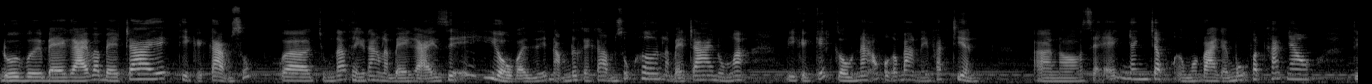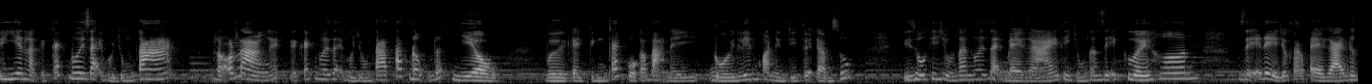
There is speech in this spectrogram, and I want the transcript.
đối với bé gái và bé trai ấy, thì cái cảm xúc uh, chúng ta thấy rằng là bé gái dễ hiểu và dễ nắm được cái cảm xúc hơn là bé trai đúng không ạ? Vì cái kết cấu não của các bạn ấy phát triển à, nó sẽ nhanh chậm ở một vài cái bộ phận khác nhau. Tuy nhiên là cái cách nuôi dạy của chúng ta ấy, rõ ràng ấy cái cách nuôi dạy của chúng ta tác động rất nhiều với cái tính cách của các bạn ấy đối liên quan đến trí tuệ cảm xúc. Ví dụ khi chúng ta nuôi dạy bé gái thì chúng ta dễ cười hơn dễ để cho các bé gái được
